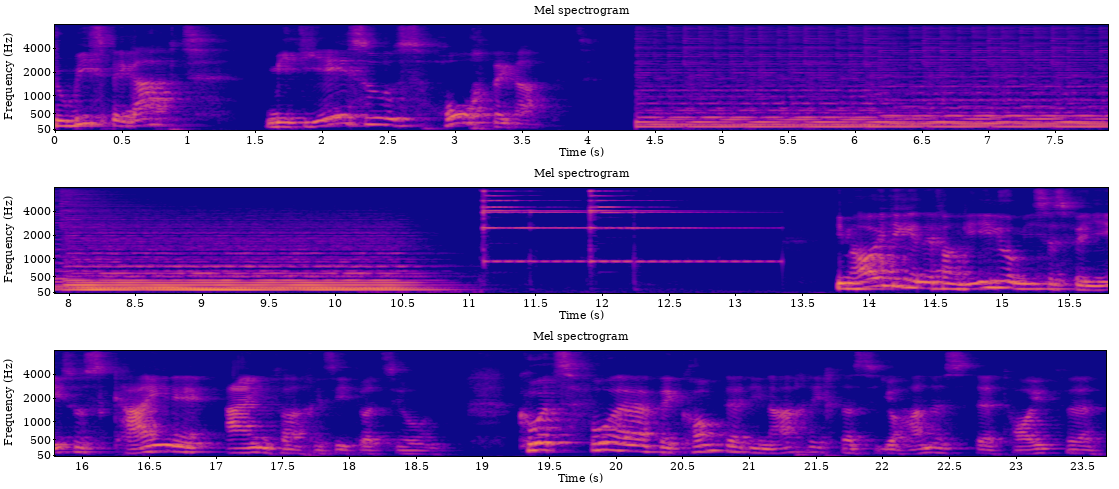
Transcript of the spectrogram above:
Du bist begabt, mit Jesus hochbegabt. Im heutigen Evangelium ist es für Jesus keine einfache Situation. Kurz vorher bekommt er die Nachricht, dass Johannes der Täufer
